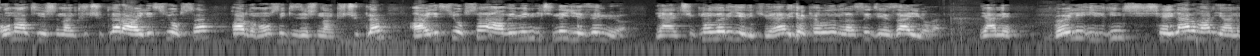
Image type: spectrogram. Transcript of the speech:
16 yaşından küçükler ailesi yoksa pardon 18 yaşından küçükler ailesi yoksa AVM'nin içinde gezemiyor. Yani çıkmaları gerekiyor. Eğer yakalanırlarsa ceza yiyorlar. Yani böyle ilginç şeyler var yani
